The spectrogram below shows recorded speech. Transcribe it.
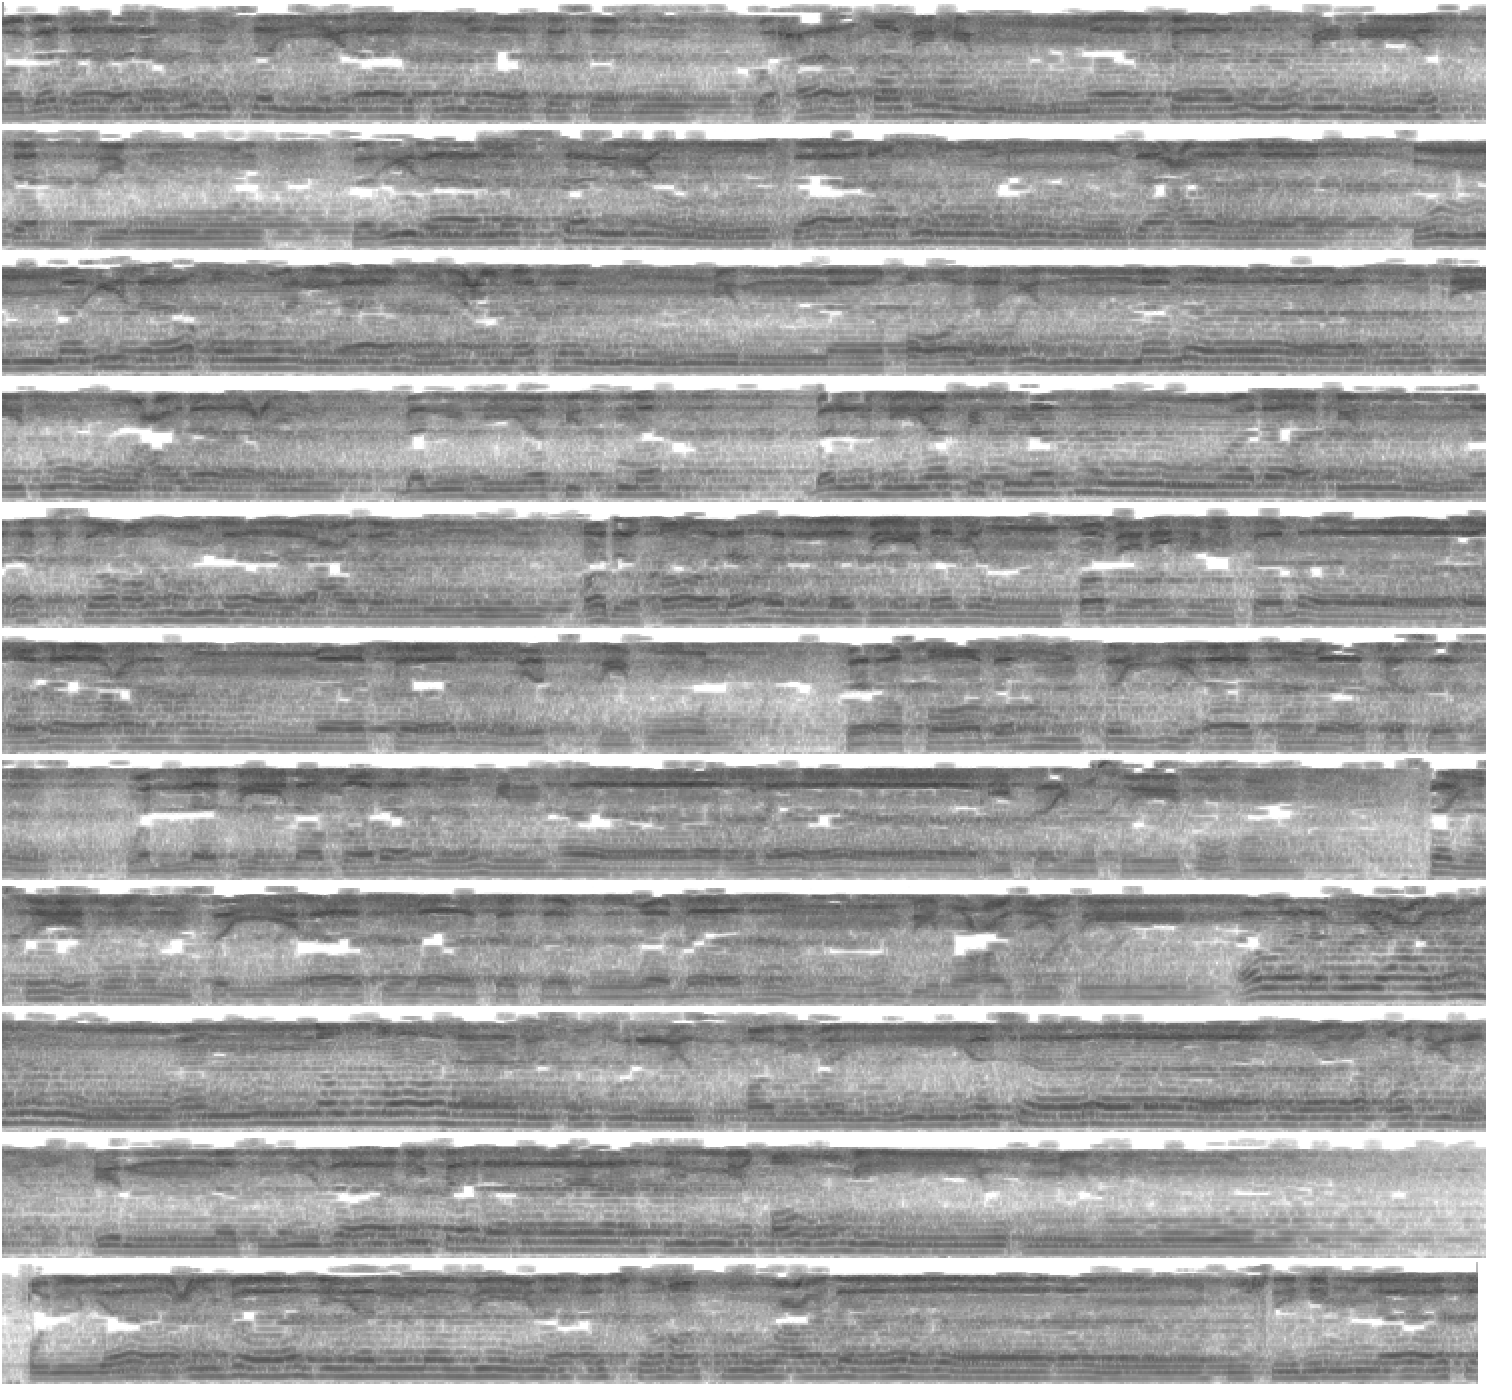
وبدا لهم سيئات ما كسبوا وحاق بهم ما كانوا به يستهزئون. فإذا مس الإنسان ضر دعانا ثم إذا قولناه نعمة منا قال إنما أوتيته على علم بل هي فتنة. بل هي فتنة ولكن أكثرهم لا يعلمون. قد قالها الذين من قبلهم فما أغنى عنهم ما كانوا يكسبون. فأصابهم سيئات ما كسبوا والذين ظلموا من هؤلاء فيصيبهم سيصيبهم سيئات ما كسبوا وما هم بمعجزين. أولم يعلموا أن الله يبسط الرزق لمن يشاء ويقدر إن في ذلك لآيات لقوم يؤمنون. قل يا عبادي الذين أسرفوا على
